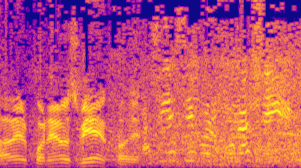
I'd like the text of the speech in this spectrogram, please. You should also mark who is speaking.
Speaker 1: A ver, poneros bien, joder.
Speaker 2: Así, así, una así.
